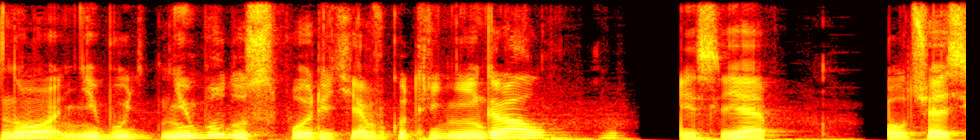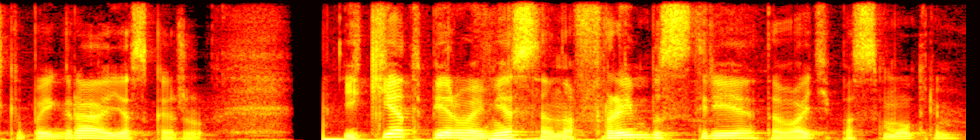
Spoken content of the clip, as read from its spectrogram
но не, буд не буду спорить, я в q не играл. Если я полчасика поиграю, я скажу. И Кет первое место на фрейм быстрее. Давайте посмотрим.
